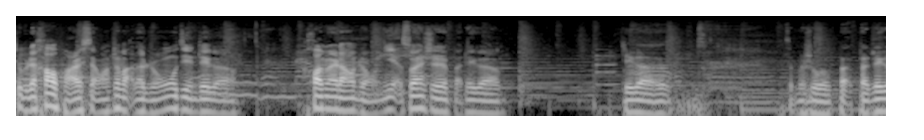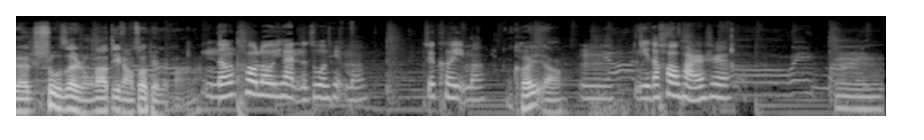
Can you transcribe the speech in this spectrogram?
就把这号牌儿想方设法的融入进这个画面当中，你也算是把这个这个怎么说，把把这个数字融到第一张作品里面了。你能透露一下你的作品吗？这可以吗？可以啊，嗯，你的号牌是？嗯，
